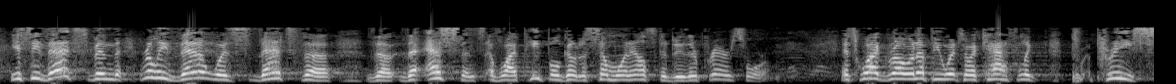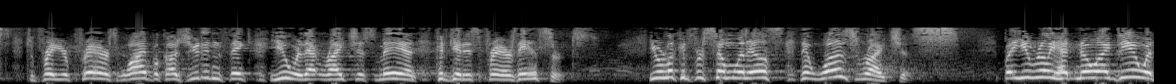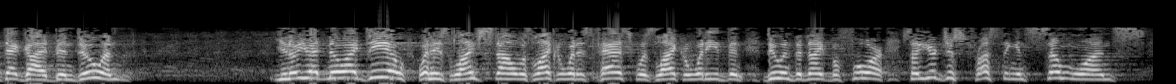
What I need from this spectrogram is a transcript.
You see, that's been the, really that was that's the the the essence of why people go to someone else to do their prayers for them. It's why growing up you went to a Catholic priest to pray your prayers. Why? Because you didn't think you were that righteous man could get his prayers answered. You were looking for someone else that was righteous. But you really had no idea what that guy had been doing. You know, you had no idea what his lifestyle was like or what his past was like or what he had been doing the night before. So you're just trusting in someone's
